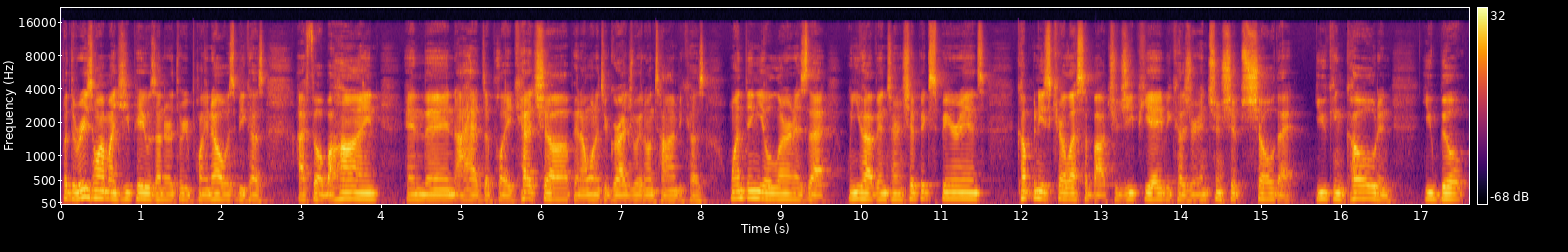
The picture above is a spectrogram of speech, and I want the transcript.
But the reason why my GPA was under 3.0 is because I fell behind and then I had to play catch up and I wanted to graduate on time because one thing you'll learn is that when you have internship experience, companies care less about your GPA because your internships show that you can code and you built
